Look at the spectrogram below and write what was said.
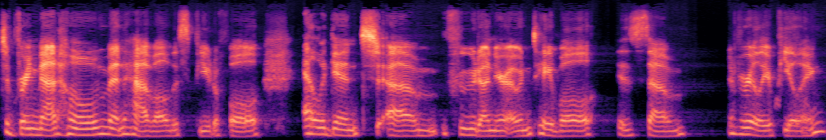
to bring that home and have all this beautiful, elegant um, food on your own table is um, really appealing.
